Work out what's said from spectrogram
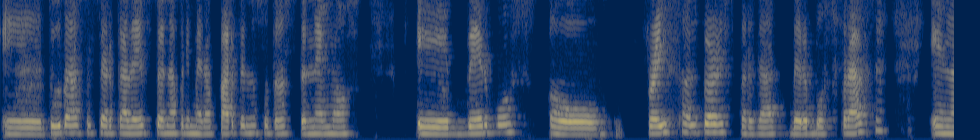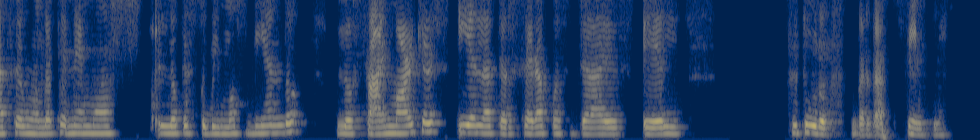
eh, dudas acerca de esto. En la primera parte nosotros tenemos eh, verbos o phrasal verbs, ¿verdad? Verbos frase. En la segunda tenemos lo que estuvimos viendo, los time markers. Y en la tercera pues ya es el futuro, ¿verdad? Simple.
